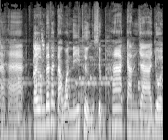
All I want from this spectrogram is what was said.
นะฮะ เติมได้ตั้งแต่วันนี้ถึง 15 กันยายน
